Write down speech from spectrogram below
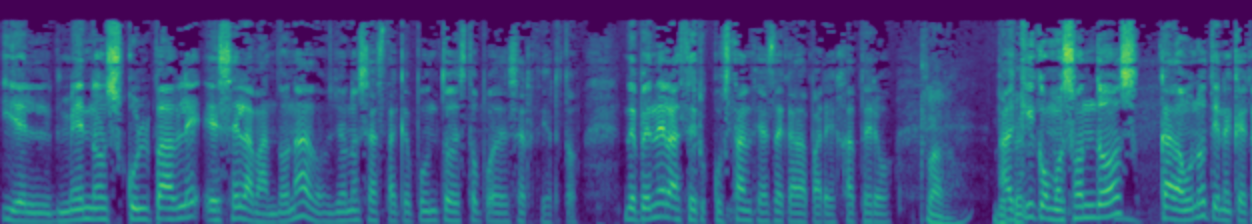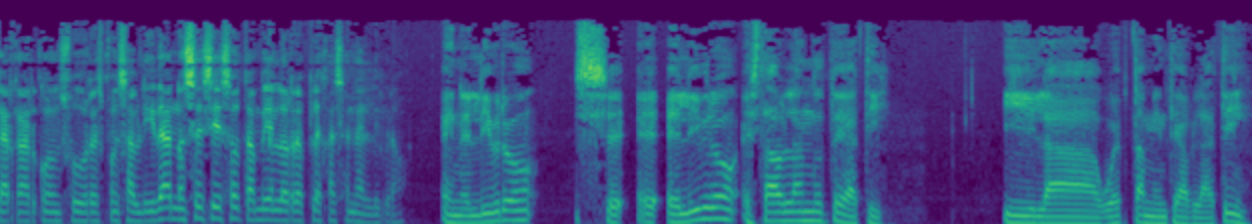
y el menos culpable es el abandonado. Yo no sé hasta qué punto esto puede ser cierto. Depende de las circunstancias de cada pareja, pero claro, aquí como son dos, cada uno tiene que cargar con su responsabilidad. No sé si eso también lo reflejas en el libro. En el libro, eh, el libro está hablándote a ti y la web también te habla a ti.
